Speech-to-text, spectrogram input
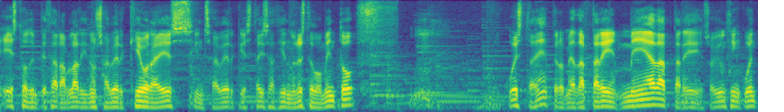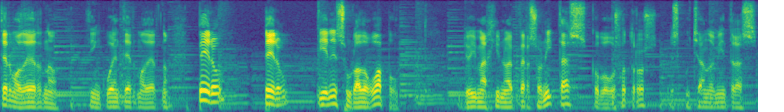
Esto de empezar a hablar y no saber qué hora es, sin saber qué estáis haciendo en este momento, me cuesta, ¿eh? Pero me adaptaré, me adaptaré. Soy un cincuenter moderno, cincuenter moderno. Pero, pero, tiene su lado guapo. Yo imagino a personitas como vosotros, escuchando mientras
